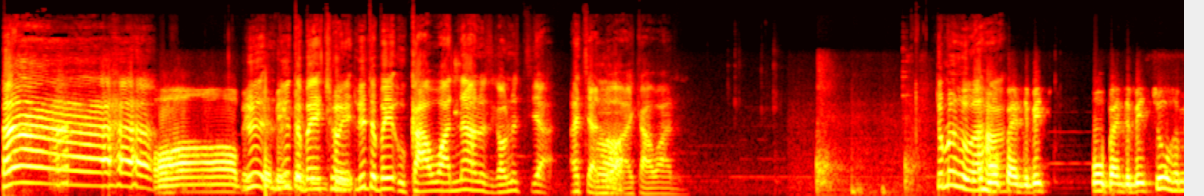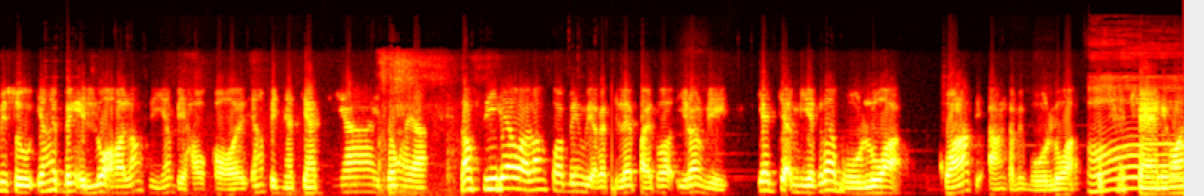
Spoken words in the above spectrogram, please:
啊！哦，你你特别吹，你特别有教弯啦，你是讲你食啊食热嘅教弯。做咩好啊？冇病特别。冇病特别做，系咪数？因为病一落啊，啷时因别好过，因为病人正正嗰种系啊。啷饲料啊，啷个病为个一礼拜多，伊啷为一只面嗰啲冇落，可能是硬特别冇落，青青嘅话。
